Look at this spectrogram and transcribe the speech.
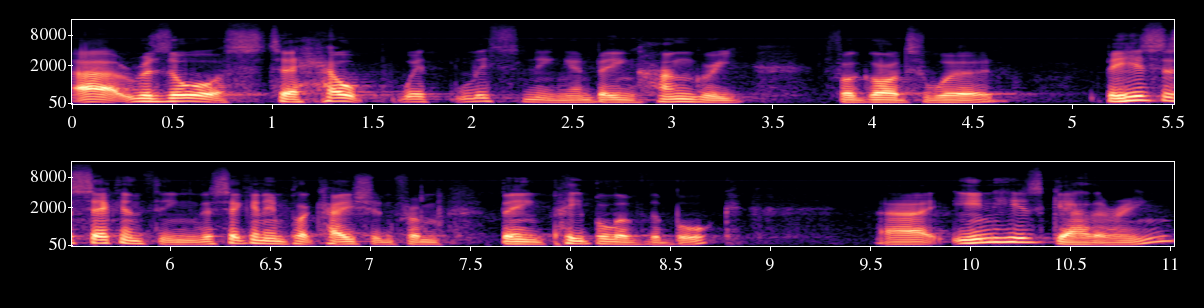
uh, resource to help with listening and being hungry for God's word. But here's the second thing the second implication from being people of the book. Uh, in his gathering,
